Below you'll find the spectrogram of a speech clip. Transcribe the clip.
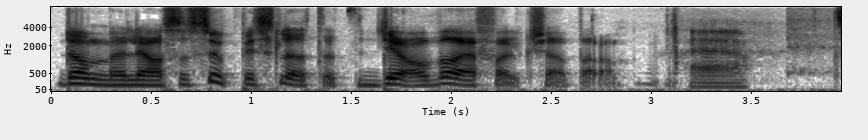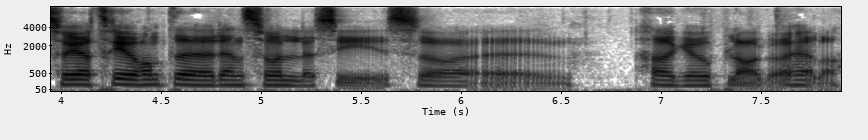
de låses upp i slutet, då börjar folk köpa dem. Ja. Så jag tror inte den såldes i så eh, höga upplagor heller.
